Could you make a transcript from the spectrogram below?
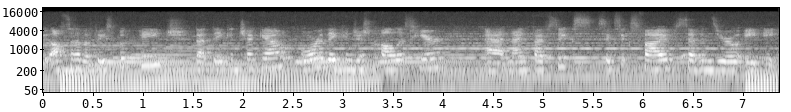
We also have a Facebook page that they can check out or they can just call us here at 956-665-7088.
